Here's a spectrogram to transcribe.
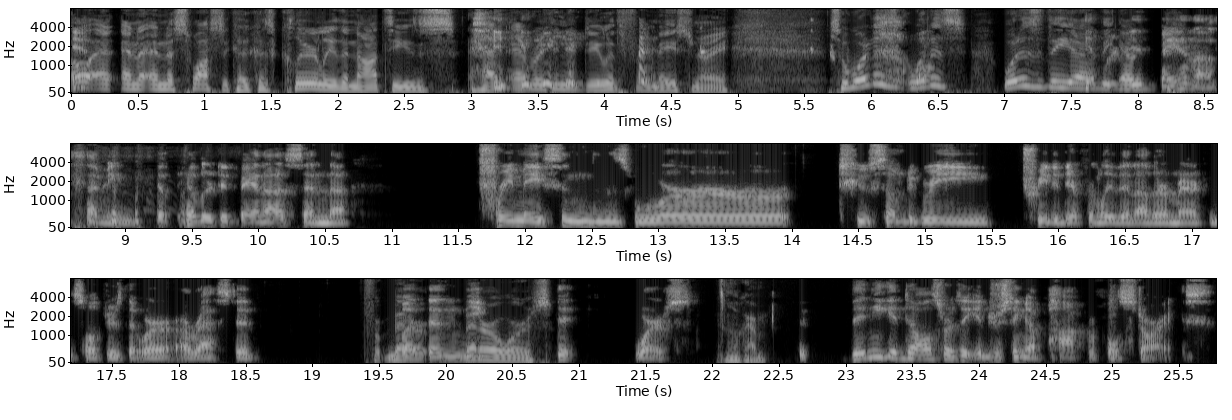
Yeah. Oh, and, and and a swastika because clearly the Nazis had everything to do with Freemasonry. So what is what is what is the uh, Hitler the did ban us. I mean, Hitler did ban us, and uh, Freemasons were to some degree treated differently than other American soldiers that were arrested. for better, but then better or worse? Worse. Okay. then you get to all sorts of interesting apocryphal stories.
